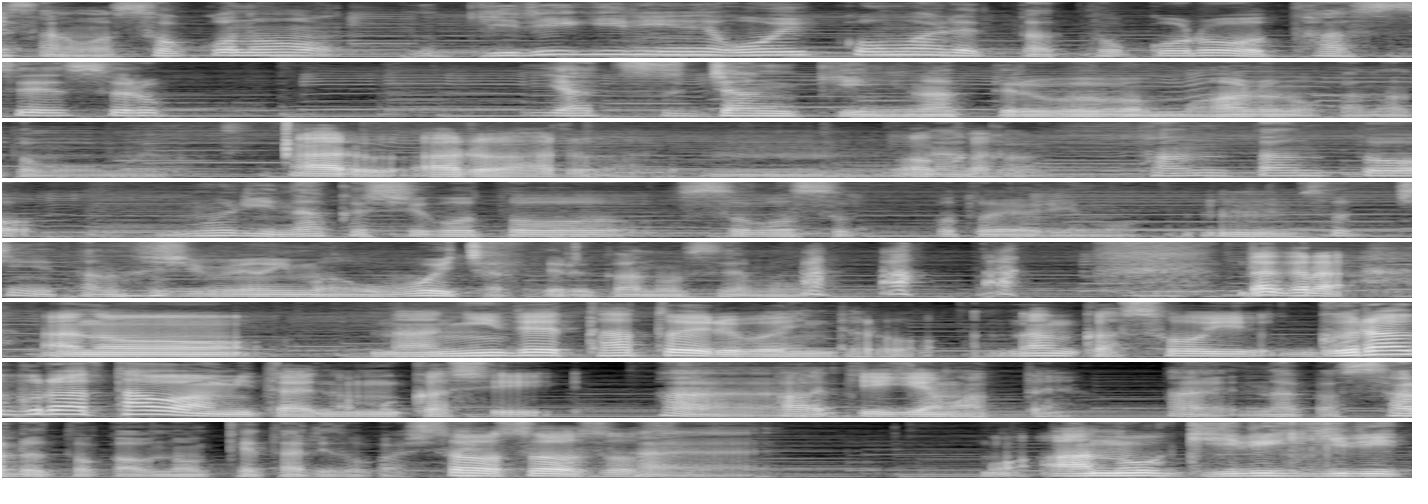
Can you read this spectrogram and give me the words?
井さんはそこのギリギリに追い込まれたところを達成するやつジャンキーになってる部分もあるのかなとも思います。あるあるあるある。うん、わかる。淡々と無理なく仕事を過ごすことよりもうん。そっちに楽しみを今覚えちゃってる可能性も。だからあのー何で例えればいいんだろう。なんかそういうグラグラタワーみたいな昔パーはティーゲームあったよい、はい、なんか猿とかを乗っけたりとかして。そうそうそうそう、はいはい。もうあのギリギリ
